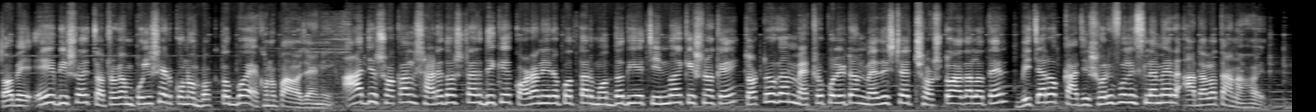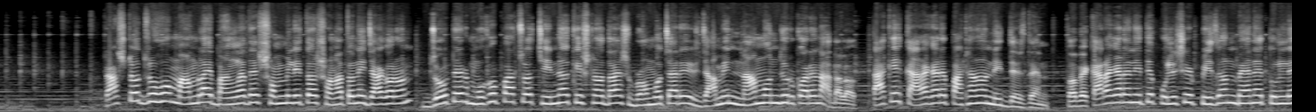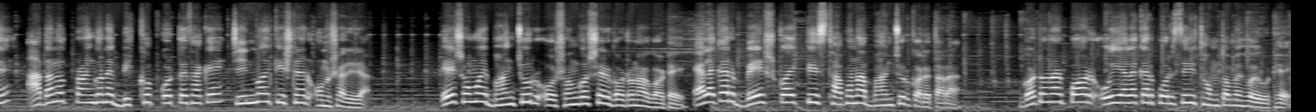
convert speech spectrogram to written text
তবে এই বিষয়ে চট্টগ্রাম পুলিশের কোনো বক্তব্য এখনও পাওয়া যায়নি। আজ সকাল সাড়ে দশটার দিকে কড়া নিরাপত্তার মধ্য দিয়ে চিন্ময় কৃষ্ণকে চট্টগ্রাম মেট্রোপলিটন ম্যাজিস্ট্রেট ষষ্ঠ আদালতের বিচারক কাজী শরীফুল ইসলামের আদালতে আনা হয়। রাষ্ট্রদ্রোহ মামলায় বাংলাদেশ সম্মিলিত সনাতনী জাগরণ, জোটের মুখপাত্র চিন্ময় কৃষ্ণ দাস ব্রহ্মচারীর জামিন না মঞ্জুর করেন আদালত। তাকে কারাগারে পাঠানোর নির্দেশ দেন। তবে কারাগারে নিতে পুলিশের প্রিজন ভ্যানে তুললে আদালত প্রাঙ্গণে বিক্ষোভ করতে থাকে চিন্ময় কৃষ্ণের অনুসারীরা। এ সময় ভাঙচুর ও সংঘর্ষের ঘটনা ঘটে। এলাকার বেশ কয়েকটি স্থাপনা ভাঙচুর করে তারা। ঘটনার পর ওই এলাকার পরিস্থিতি থমথমে হয়ে ওঠে।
